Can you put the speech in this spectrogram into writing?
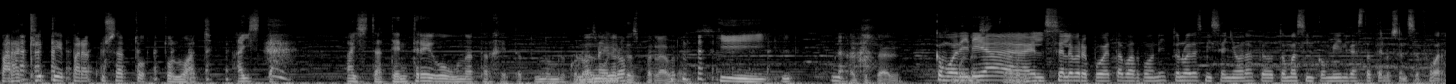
¿Para qué te, para qué usar to- toloache? Ahí está. Ahí está, te entrego una tarjeta, tu nombre color Unas negro. bonitas palabras. Y no, Ah, ¿Qué tal? Como Buenas diría tardes. el célebre poeta Bad Bunny, tú no eres mi señora, pero toma cinco mil, gástatelos en Sephora.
